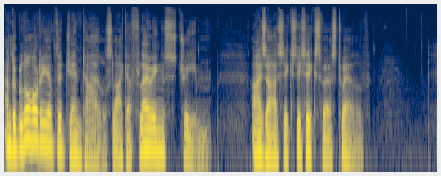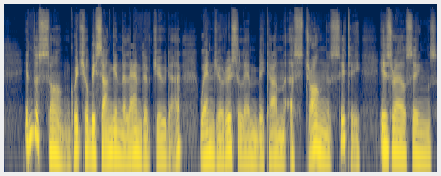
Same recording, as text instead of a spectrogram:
and the glory of the Gentiles like a flowing stream. Isaiah 66, verse 12. In the song which shall be sung in the land of Judah, when Jerusalem become a strong city, Israel sings,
